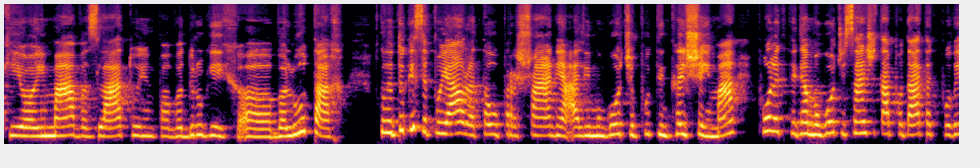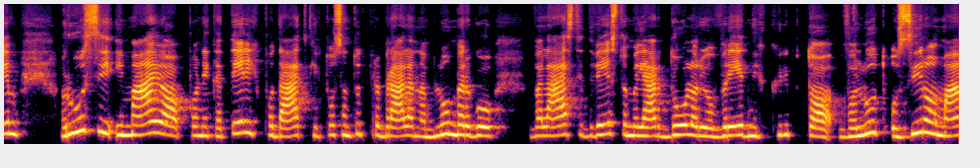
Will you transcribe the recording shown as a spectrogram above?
ki jo ima v zlatu in pa v drugih uh, valutah. Tako da tukaj se pojavlja ta vprašanje, ali mogoče Putin kaj še ima. Poleg tega, mogoče sam še ta podatek povem, Rusi imajo po nekaterih podatkih, to sem tudi prebrala na Bloombergu, v lasti 200 milijard dolarjev vrednih kriptovalut oziroma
